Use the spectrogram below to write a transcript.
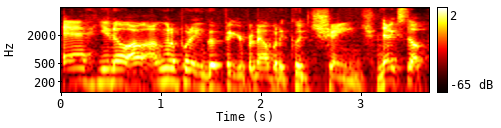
eh, you know, I'm going to put it in good figure for now, but it could change. Next up,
